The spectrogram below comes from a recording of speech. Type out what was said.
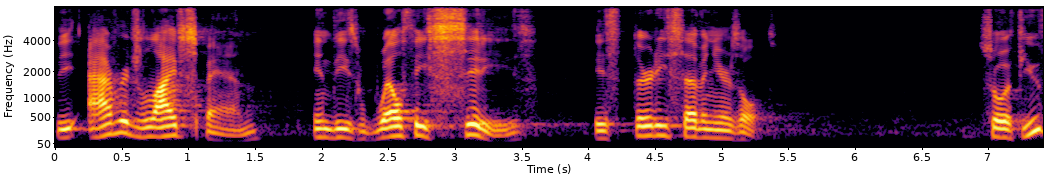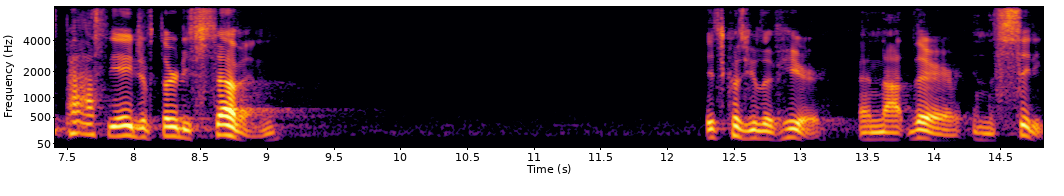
The average lifespan in these wealthy cities is 37 years old. So if you've passed the age of 37, it's because you live here and not there in the city.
